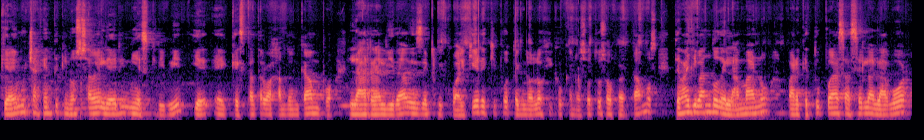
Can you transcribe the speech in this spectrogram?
que hay mucha gente que no sabe leer ni escribir y eh, que está trabajando en campo. La realidad es de que cualquier equipo tecnológico que nosotros ofertamos te va llevando de la mano para que tú puedas hacer la labor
